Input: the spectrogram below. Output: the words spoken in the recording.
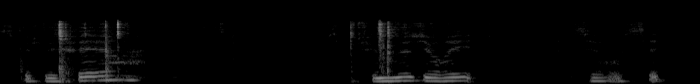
Ce que je vais faire, c'est que je vais mesurer 0,7.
